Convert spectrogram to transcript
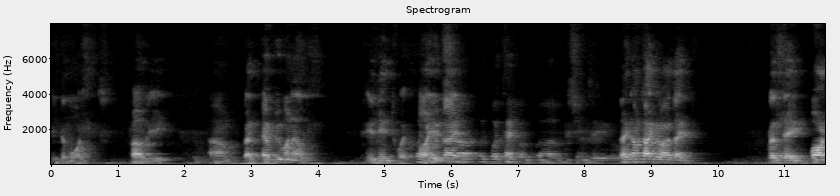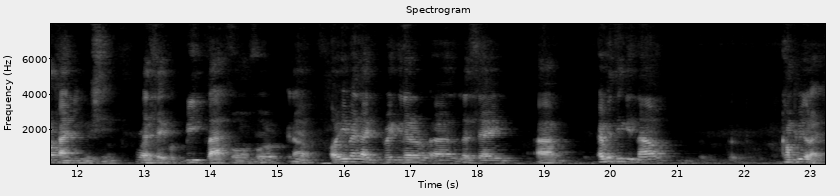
is the most probably, um, but everyone else is into it. Like Are you guys? uh, Like what type of, uh, machines are you? Like I'm talking about like, let's say bar tagging machine. Right. Let's say big platform for you know, Yeah. or even like regular. Uh, let's say um, everything is now computerized,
